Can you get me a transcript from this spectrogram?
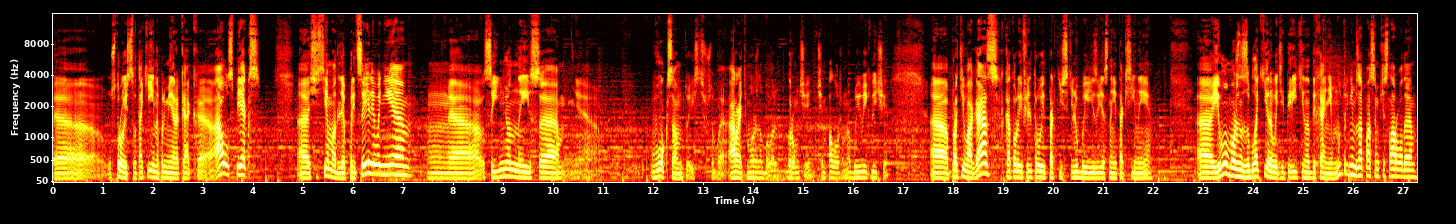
э, устройства, такие, например, как э, Auspex, э, система для прицеливания, соединенные с воксом, то есть, чтобы орать можно было громче, чем положено, боевые кличи. Противогаз, который фильтрует практически любые известные токсины его можно заблокировать и перейти на дыхание внутренним запасом кислорода.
